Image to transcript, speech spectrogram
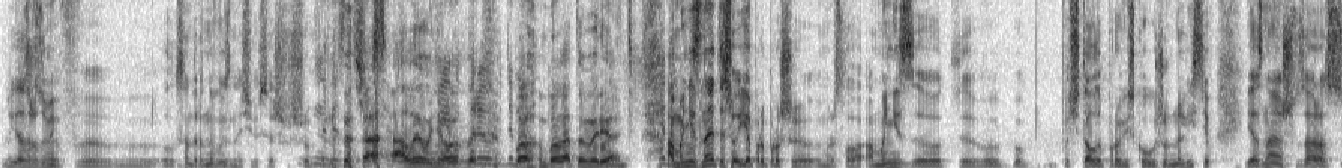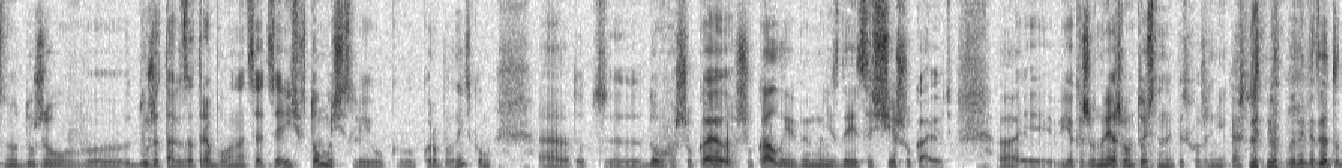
Ну, я зрозумів, е, Олександр не визначився, що, що Не визначився. але у нього його багато варіантів. Я А мені знаєте, що я перепрошую, Мирослава. А мені от е, ви почитали про військових журналістів. Я знаю, що зараз ну дуже дуже так затребувана ця, ця річ, в тому числі і у Кропивницькому. Е, Тут е, довго шукаю, шукали, і мені здається, ще шукають. Е, Я кажу: ну я ж вам точно не підходжу. Ні, кажу, ви не підходите. Тут,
